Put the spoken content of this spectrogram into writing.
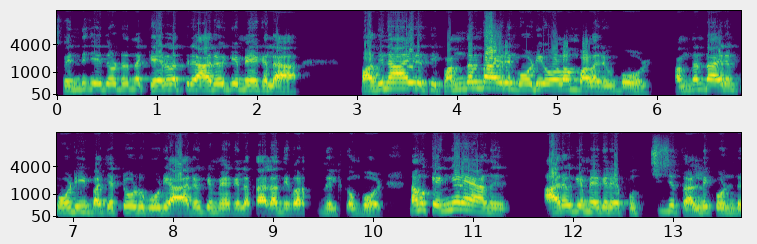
സ്പെൻഡ് ചെയ്തുകൊണ്ടിരുന്ന കേരളത്തിലെ ആരോഗ്യ മേഖല പതിനായിരത്തി പന്ത്രണ്ടായിരം കോടിയോളം വളരുമ്പോൾ പന്ത്രണ്ടായിരം കോടി ബജറ്റോട് കൂടി ആരോഗ്യ മേഖല തല നിവർത്തി നിൽക്കുമ്പോൾ നമുക്ക് എങ്ങനെയാണ് ആരോഗ്യ മേഖലയെ പുച്ഛിച്ച് തള്ളിക്കൊണ്ട്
